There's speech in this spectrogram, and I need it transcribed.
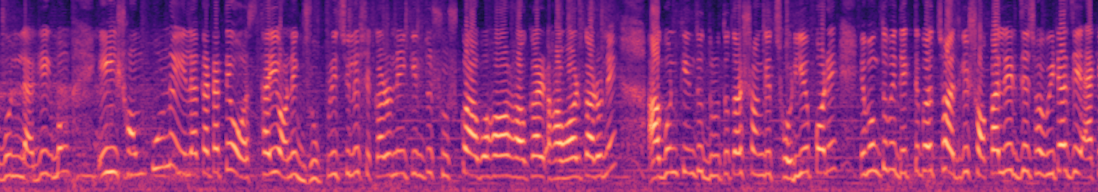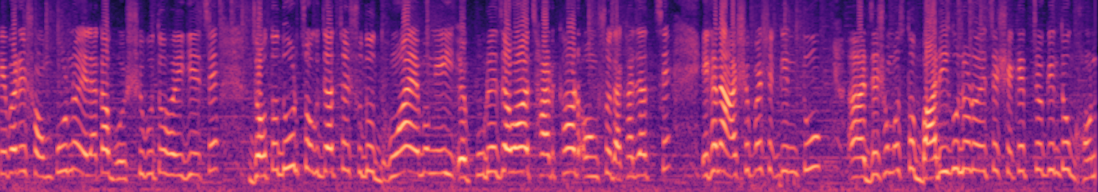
আগুন লাগে এবং এই সম্পূর্ণ এলাকাটাতে অস্থায়ী অনেক ঝুপড়ি ছিল, সে কারণেই কিন্তু শুষ্ক আবহাওয়া হওয়ার- হওয়ার কারণে আগুন কিন্তু দ্রুততার সঙ্গে ছড়িয়ে পড়ে। এবং তুমি দেখতে পাচ্ছ আজকে সকালের যে ছবিটা যে একেবারে সম্পূর্ণ এলাকা ভস্মীভূত হয়ে গিয়েছে। যত দূর চোখ যাচ্ছে শুধু ধোঁয়া এবং এই পুড়ে যাওয়া ছাড়খাড় অংশ দেখা যাচ্ছে। এখানে আশেপাশে কিন্তু যে সমস্ত বাড়িগুলো রয়েছে, সেক্ষেত্রেও কিন্তু ঘন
